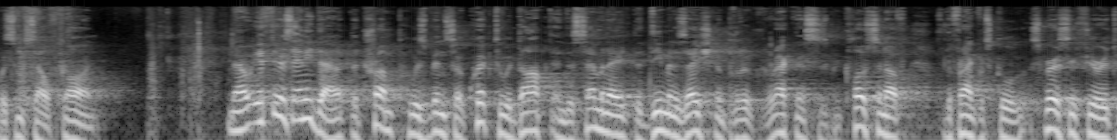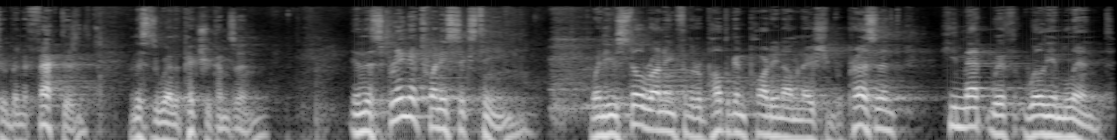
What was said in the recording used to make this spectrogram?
was himself gone. Now, if there's any doubt that Trump, who has been so quick to adopt and disseminate the demonization of political correctness, has been close enough to the Frankfurt School conspiracy theory to have been affected, and this is where the picture comes in, in the spring of 2016, when he was still running for the Republican Party nomination for president, he met with William Lind.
